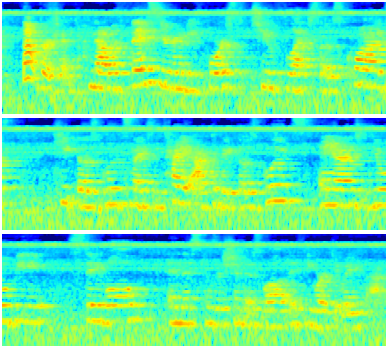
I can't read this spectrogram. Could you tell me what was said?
that version. Now with this, you're gonna be forced to flex those quads, keep those glutes nice and tight, activate those glutes, and you will be stable in this position as well if you are doing that.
